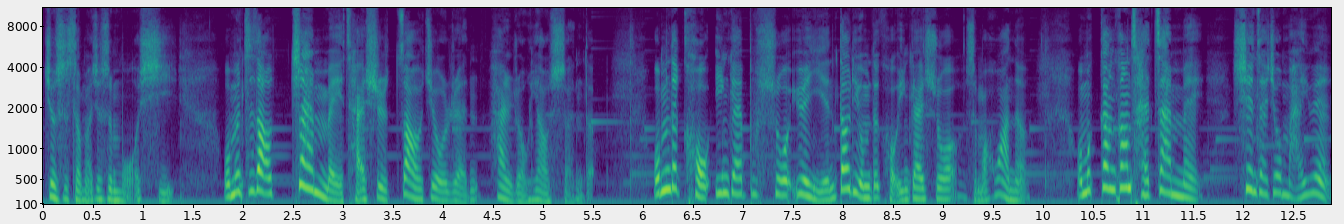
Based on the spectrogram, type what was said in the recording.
就是什么？就是摩西。我们知道赞美才是造就人和荣耀神的。我们的口应该不说怨言，到底我们的口应该说什么话呢？我们刚刚才赞美，现在就埋怨。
